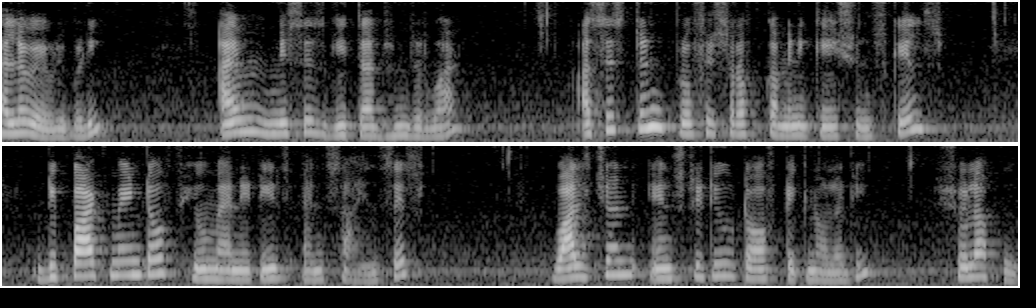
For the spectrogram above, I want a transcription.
Hello everybody. I am Mrs. Geeta Zunarwad, Assistant Professor of Communication Skills, Department of Humanities and Sciences, Walchand Institute of Technology, Sholapur.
